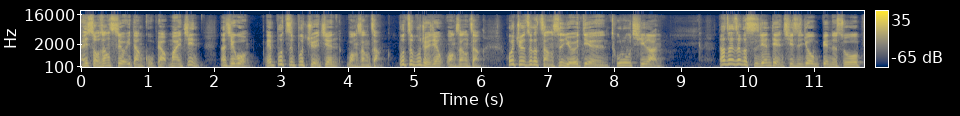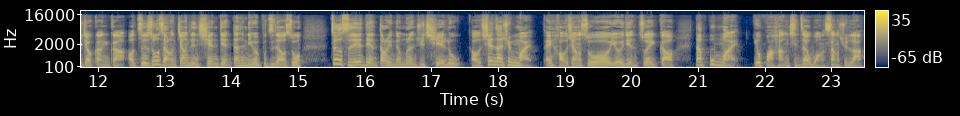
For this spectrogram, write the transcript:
哎，手上持有一档股票买进，那结果哎不知不觉间往上涨，不知不觉间往上涨，会觉得这个涨势有一点突如其来。那在这个时间点，其实就变得说比较尴尬哦。指数涨了将近千点，但是你会不知道说这个时间点到底能不能去切入哦。现在去买，哎，好像说有一点追高；那不买又怕行情再往上去拉，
